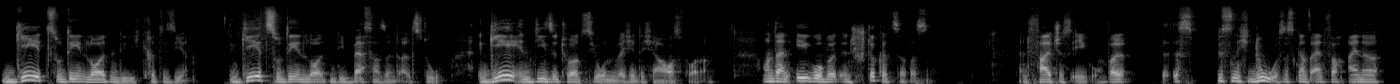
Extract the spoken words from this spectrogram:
Geh zu den Leuten, die dich kritisieren. Geh zu den Leuten, die besser sind als du. Geh in die Situationen, welche dich herausfordern. Und dein Ego wird in Stücke zerrissen. Dein falsches Ego. Weil es bist nicht du. Es ist ganz einfach eine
